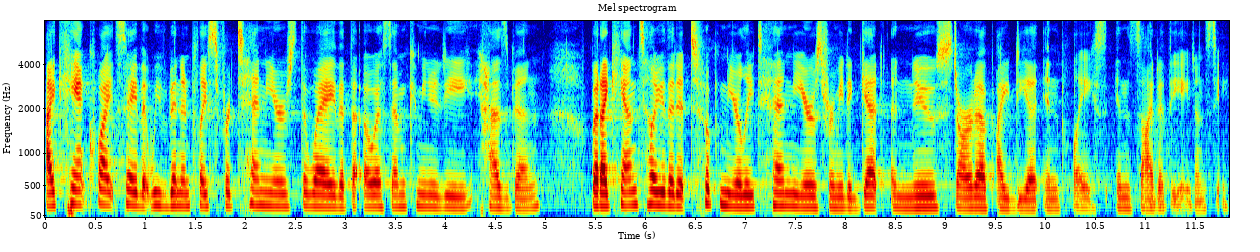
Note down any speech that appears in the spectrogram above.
I can't quite say that we've been in place for 10 years the way that the OSM community has been, but I can tell you that it took nearly 10 years for me to get a new startup idea in place inside of the agency.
